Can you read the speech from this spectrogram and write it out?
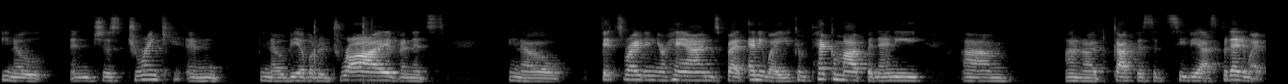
you know, and just drink and you know be able to drive, and it's you know fits right in your hand. But anyway, you can pick them up in any um, I don't know, I got this at CVS. But anyway,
